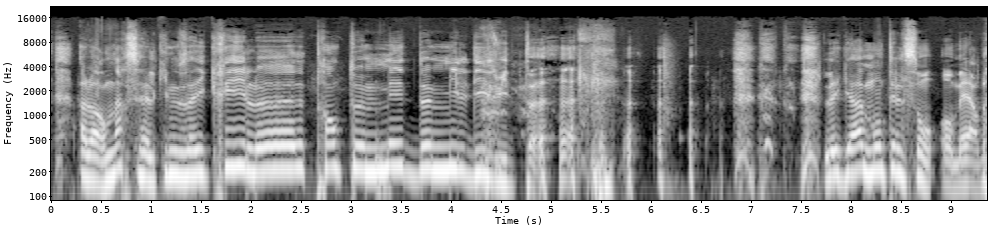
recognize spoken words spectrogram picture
Alors, Marcel qui nous a écrit le 30 mai 2018. Les gars, montez le son. Oh merde.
